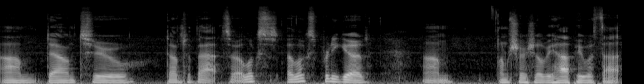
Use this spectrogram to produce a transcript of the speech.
um, down to down to that. So it looks it looks pretty good. Um, I'm sure she'll be happy with that.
